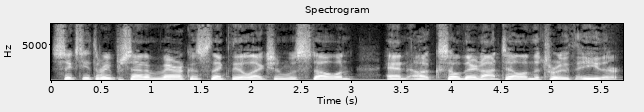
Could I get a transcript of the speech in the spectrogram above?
sixty-three percent of Americans think the election was stolen, and uh, so they're not telling the truth either.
